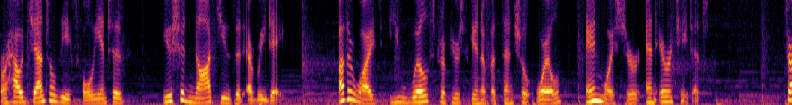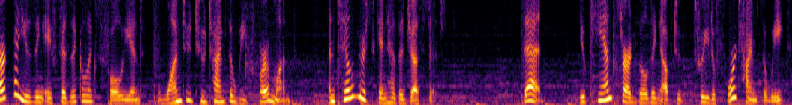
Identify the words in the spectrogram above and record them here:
or how gentle the exfoliant is, you should not use it every day. Otherwise, you will strip your skin of essential oils and moisture and irritate it. Start by using a physical exfoliant one to two times a week for a month until your skin has adjusted. Then, you can start building up to three to four times a week.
